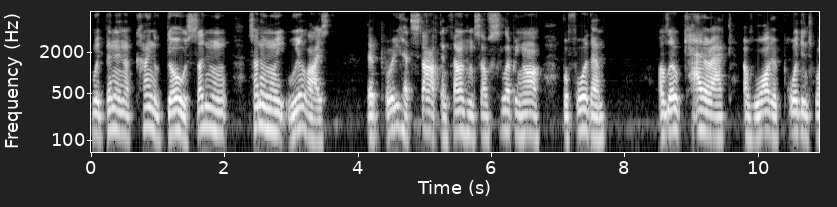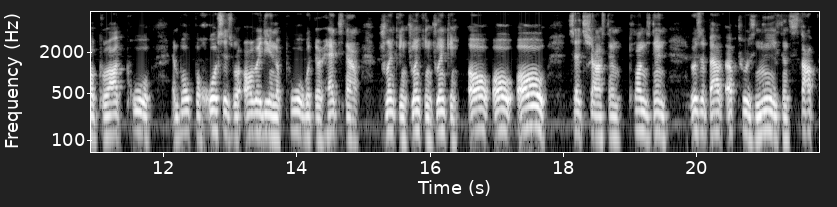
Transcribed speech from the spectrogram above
who had been in a kind of doze, suddenly suddenly realized that Bree had stopped and found himself slipping off before them. A little cataract of water poured into a broad pool, and both the horses were already in the pool with their heads down, drinking, drinking, drinking. Oh, oh, oh, said Shasta plunged in. It was about up to his knees and stopped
